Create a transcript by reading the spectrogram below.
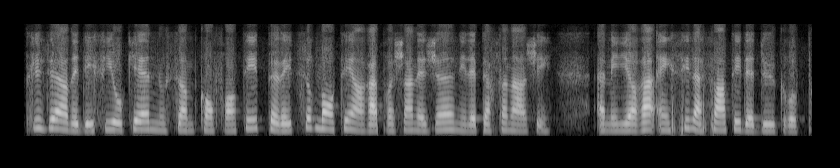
Plusieurs des défis auxquels nous sommes confrontés peuvent être surmontés en rapprochant les jeunes et les personnes âgées, améliorant ainsi la santé des deux groupes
